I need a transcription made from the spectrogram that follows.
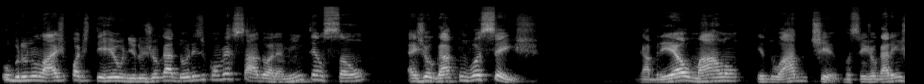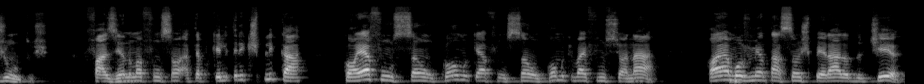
o Bruno Lage pode ter reunido os jogadores e conversado. Olha, minha intenção é jogar com vocês. Gabriel, Marlon, Eduardo, Tchê, vocês jogarem juntos. fazendo uma função, até porque ele teria que explicar qual é a função, como que é a função, como que vai funcionar, qual é a movimentação esperada do Tchê.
